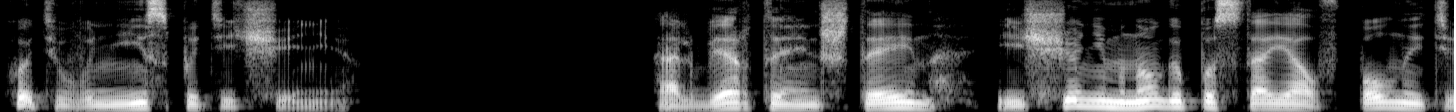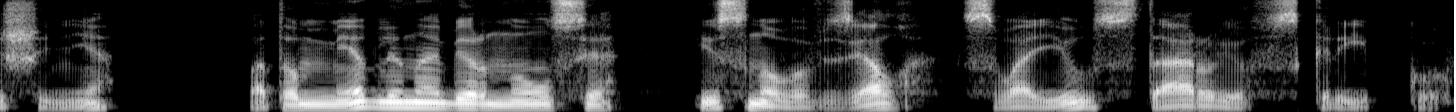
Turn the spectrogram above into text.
хоть вниз по течению. Альберт Эйнштейн еще немного постоял в полной тишине, потом медленно обернулся и снова взял свою старую скрипку.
